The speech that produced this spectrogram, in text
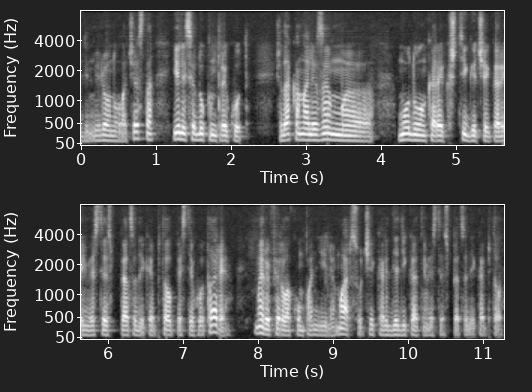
din milionul acesta, ele se duc în trecut. Și dacă analizăm uh, modul în care câștigă cei care investesc pe piața de capital peste hotare, mă refer la companiile mari sau cei care dedicat investesc pe piața de capital,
